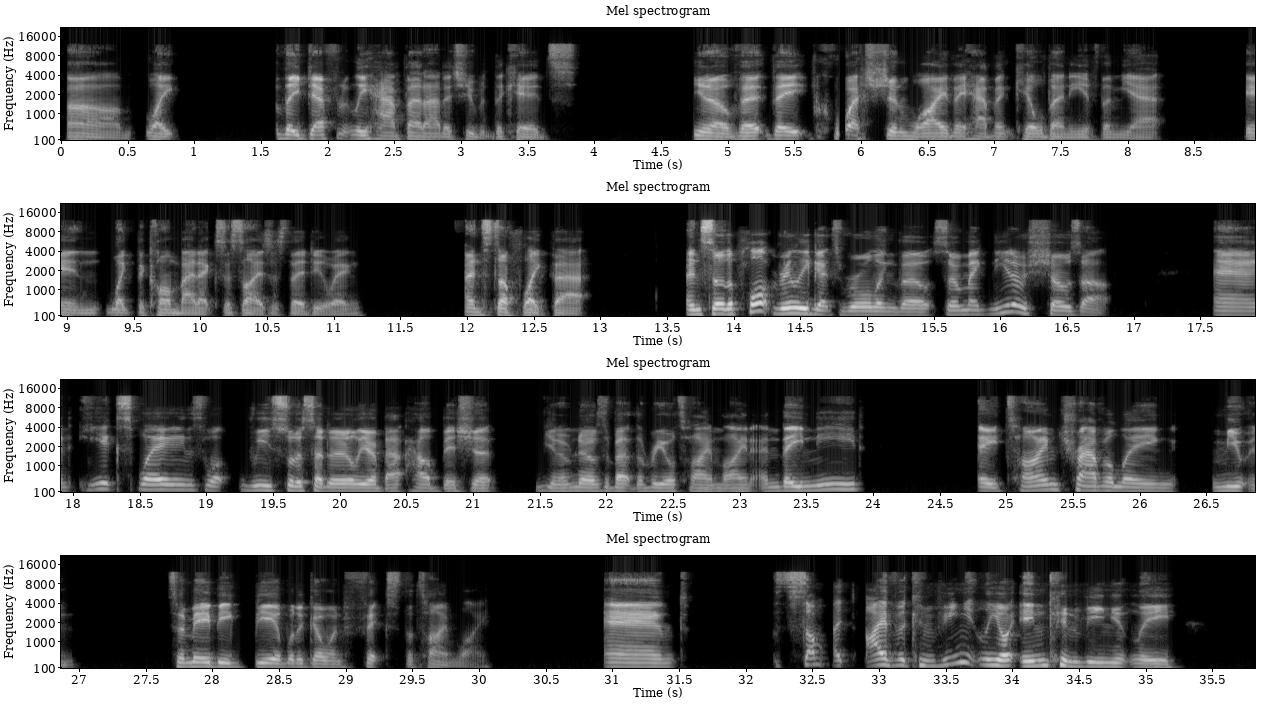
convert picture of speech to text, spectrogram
Um, like they definitely have that attitude with the kids. You know, they they question why they haven't killed any of them yet in like the combat exercises they're doing and stuff like that. And so the plot really gets rolling though. So Magneto shows up and he explains what we sort of said earlier about how Bishop, you know, knows about the real timeline and they need a time traveling mutant to maybe be able to go and fix the timeline. And some either conveniently or inconveniently,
